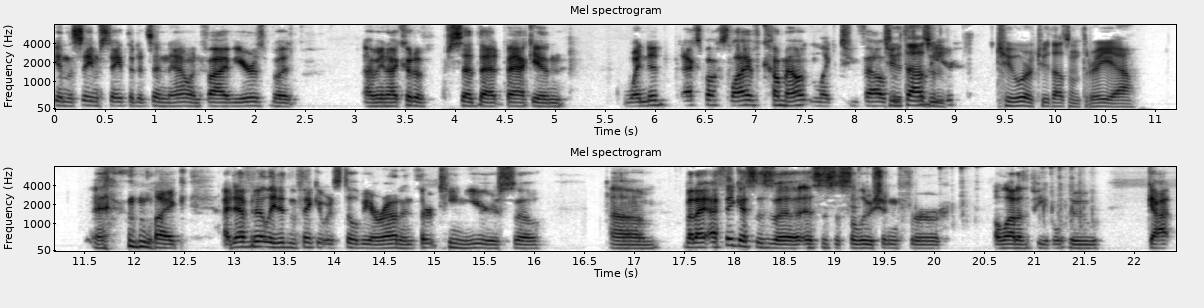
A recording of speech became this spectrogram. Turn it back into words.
in the same state that it's in now in five years? But I mean, I could have said that back in when did Xbox Live come out in like 2000? 2000. Two or two thousand three, yeah. and like I definitely didn't think it would still be around in 13 years. So, um, but I, I think this is a this is a solution for a lot of the people who got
